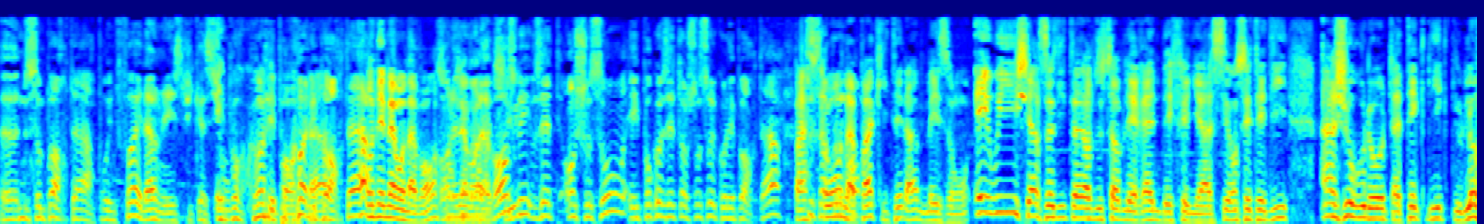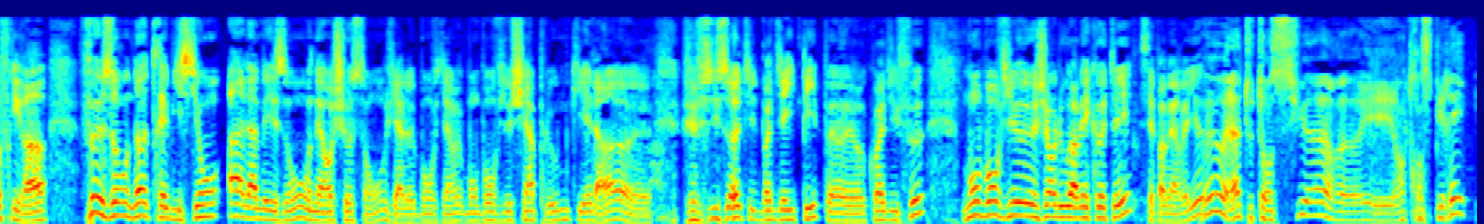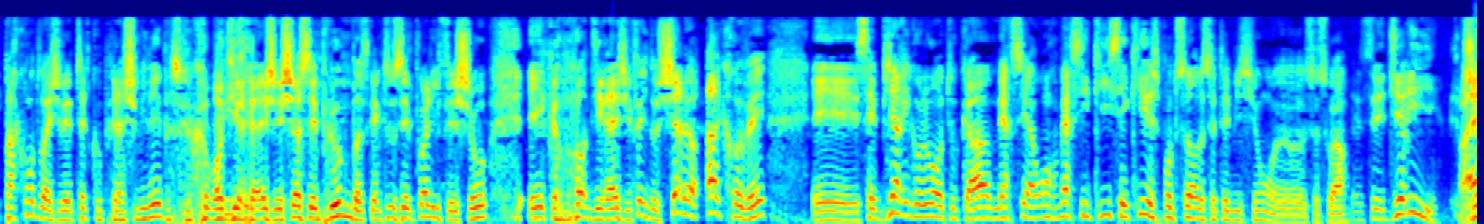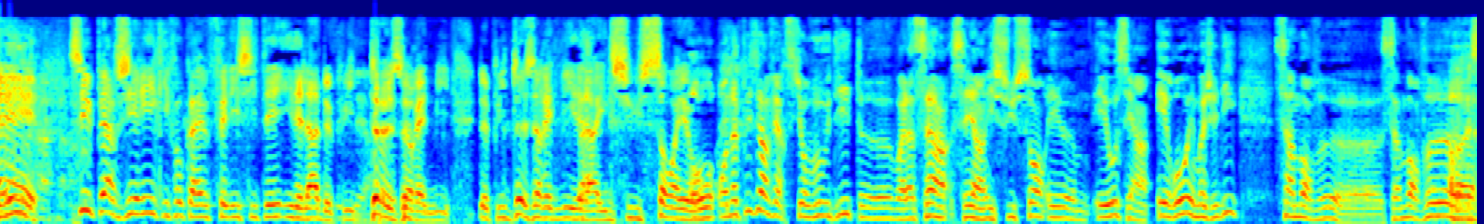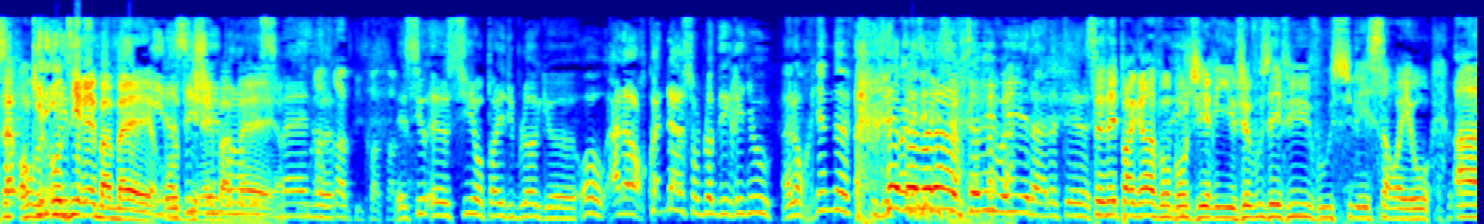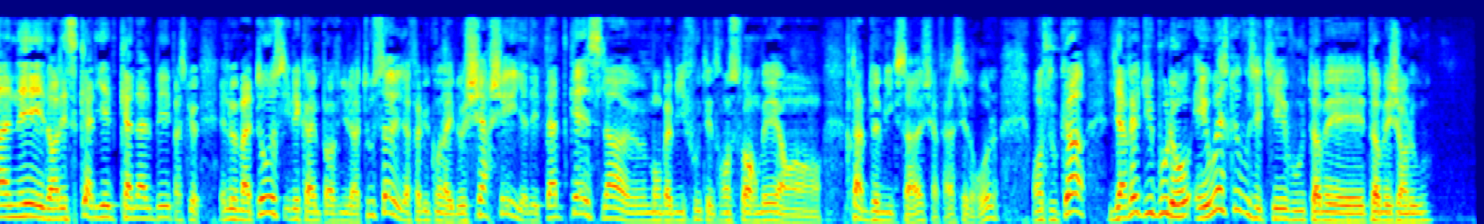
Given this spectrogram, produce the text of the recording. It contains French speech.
euh, nous sommes pas en retard pour une fois et là on a une explication et pourquoi on n'est pas, pas en retard On est même en avance. on est même en avance oui vous êtes en chaussons et pourquoi vous êtes en chaussons et qu'on n'est pas en retard Parce qu'on n'a pas quitté la maison. Et oui, chers auditeurs, nous sommes les reines des feignasses et on s'était dit, un jour ou l'autre, la technique nous l'offrira. Faisons notre émission à la maison. On est en chaussons. Il y a le bon, vieux- mon bon vieux chien Plume qui est là. Euh, je suçote une bonne vieille pipe euh, au coin du feu. Mon bon vieux Jean-Loup à mes côtés. C'est pas merveilleux oui, voilà tout en sueur euh, et en transpiré Par contre, ouais, je vais peut-être couper la cheminée parce que comment dirais-je, j'ai chassé Plume parce qu'avec tous ces poils il fait chaud et comment dirais-je, il fait une chaleur à crever et c'est bien rigolo en tout cas. Merci, à, on remercie qui? C'est qui le sponsor de cette émission euh, ce soir? C'est Jerry. Ouais, super Jerry qu'il faut quand même féliciter. Il est là depuis deux heures et demie. Depuis deux heures et demie, il est là. Il sue 100 héros. On, on a plusieurs versions. Vous vous dites, euh, voilà, c'est un, c'est un issu sans et euh, c'est un héros. Et moi j'ai dit, c'est un morveux, euh, c'est un morveux. Oh, euh, ça, on, qu'il- on il- dirait ma mère. Il on a dirait séché ma pendant des mère. Il semaines. se rattrape, il se rattrape. Et si, euh, si on parlait du blog, euh, oh, alors, quoi de neuf sur le blog des Grignoux Alors rien de neuf, parce que j'ai pas les voilà, émissions. vous savez, vous voyez, là, là t'es- Ce n'est pas grave, mon bon Jerry. Je vous ai vu, vous suez sang et eau, à un nez dans l'escalier de Canal B, parce que le matos, il est quand même pas venu là tout seul. Il a fallu qu'on aille le chercher. Il y a des tas de caisses là. Euh, mon baby foot est transformé en table de mixage. Ça fait assez drôle. En tout cas, il y avait du boulot. Et où est-ce que vous étiez, vous, Tom et Tom et Jean-Loup?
